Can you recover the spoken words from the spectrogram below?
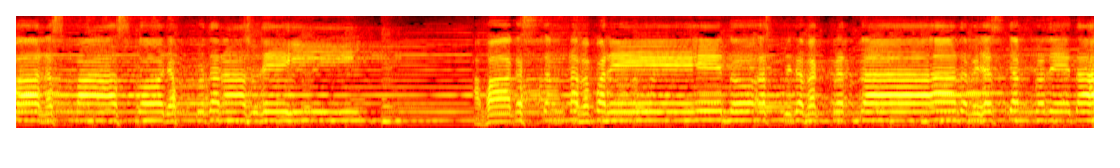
वानस्मास्कोजः पृतनासुधेहि अभागस्तन्नभपरेतो अस्मितभक्रत्वादभिषश्च प्रदेतः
